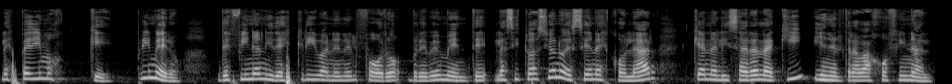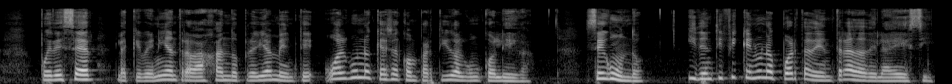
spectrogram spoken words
les pedimos que Primero, definan y describan en el foro brevemente la situación o escena escolar que analizarán aquí y en el trabajo final. Puede ser la que venían trabajando previamente o alguno que haya compartido algún colega. Segundo, identifiquen una puerta de entrada de la ESI.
